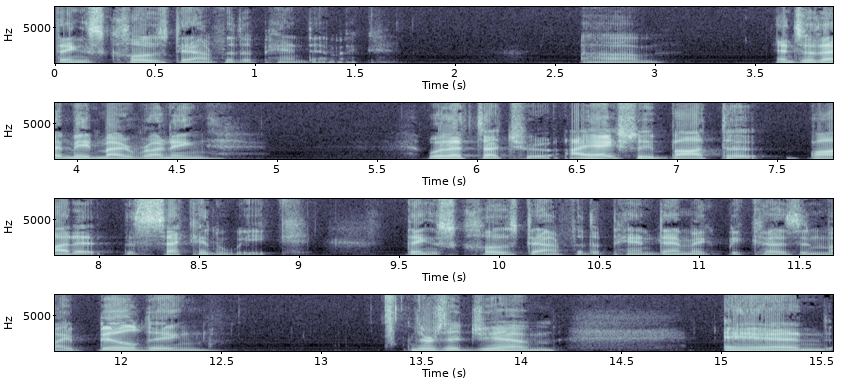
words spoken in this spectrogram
things closed down for the pandemic. Um, and so that made my running. Well, that's not true. I actually bought the bought it the second week things closed down for the pandemic because in my building there's a gym, and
